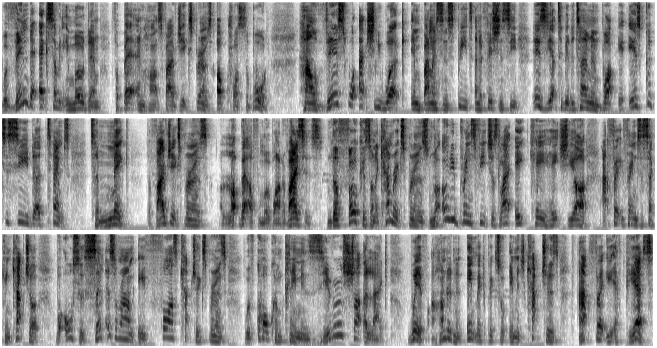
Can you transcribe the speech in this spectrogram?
within the X70 modem for better enhanced 5G experience across the board. How this will actually work in balancing speeds and efficiency is yet to be determined, but it is good to see the attempts to make the 5G experience a lot better for mobile devices. The focus on the camera experience not only brings features like 8K HDR at 30 frames a second capture, but also centers around a fast capture experience with Qualcomm claiming zero shutter lag with 108 megapixel image captures at 30 FPS.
